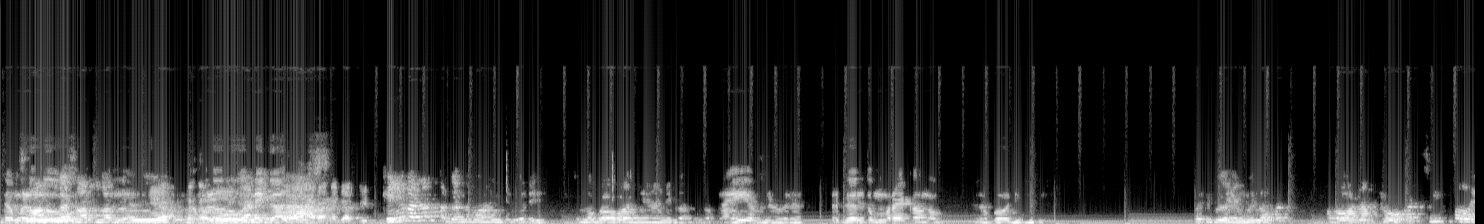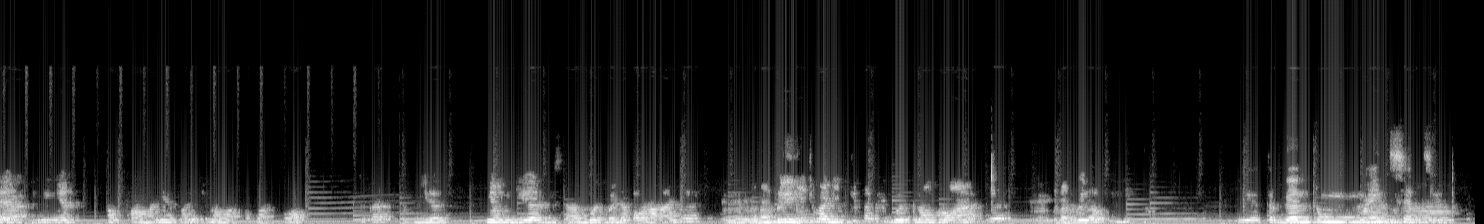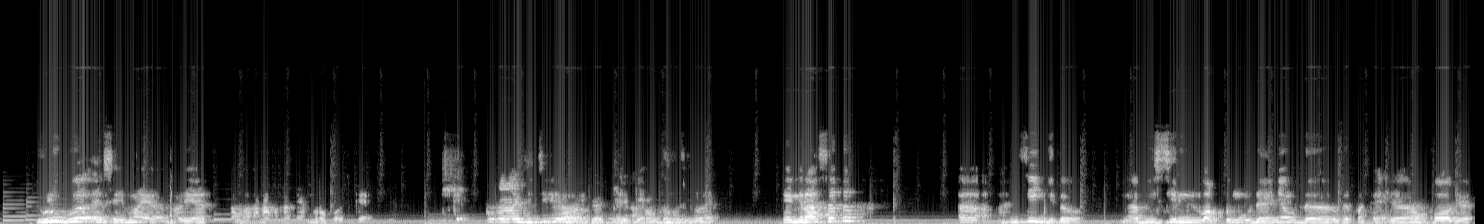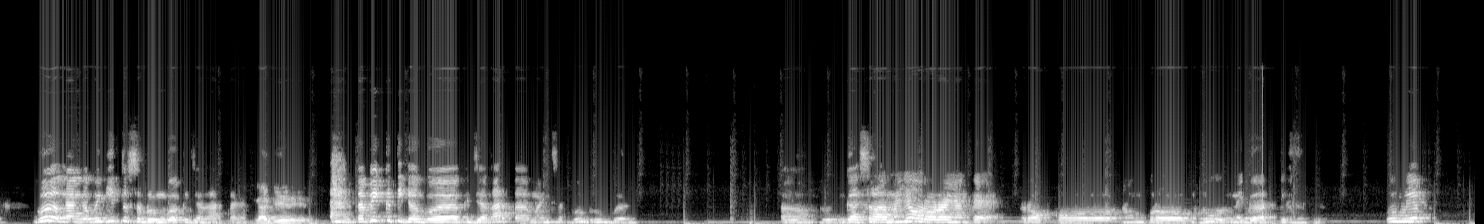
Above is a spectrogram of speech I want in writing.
nggak selalu melulu nggak selalu nggak melulu Iya, nggak melulu selalu negatif. arah negatif. kayaknya kadang tergantung orang juga deh itu ngebawanya negatif atau Nah iya benar-benar tergantung mereka nge ngebawa diri. Gue juga yang gue tau kan kalau anak cowok kan simple ya ininya tongkrongannya paling cuma warkop warkop itu kan biar yang biar bisa buat banyak orang aja Hmm, benar. belinya cuma dikit tapi buat nongkrong aja Hmm, benar. gue benar. tau sih gitu Iya tergantung mindset sih. Dulu gue SMA ya ngelihat uh, anak-anak yang ngerokok itu kayak ah jijik ya Kayak kayak. Kayak ngerasa tuh uh, apaan sih gitu ngabisin waktu mudanya udah udah pakai Iya. rokok gitu. Gue nganggapnya gitu sebelum gue ke Jakarta kan. Nggak gini. tapi ketika gue ke Jakarta mindset gue berubah Eh, nggak selamanya orang-orang yang kayak rokok nongkrong itu negatif gue ngeliat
